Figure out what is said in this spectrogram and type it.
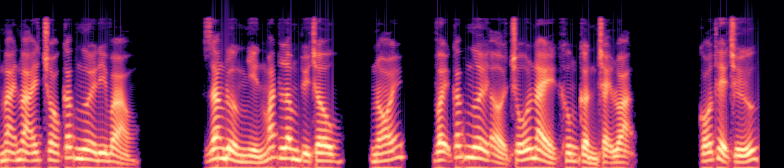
mãi mãi cho các ngươi đi vào. Giang đường nhìn mắt Lâm Thủy Châu, nói, vậy các ngươi ở chỗ này không cần chạy loạn. Có thể chứ.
